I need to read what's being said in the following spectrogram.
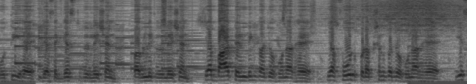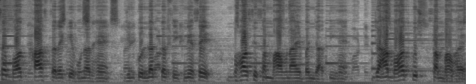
होती है, जैसे गेस्ट रिलेशन, पब्लिक रिलेशन या बार टेंडिंग का जो हुनर है या फ़ूड प्रोडक्शन का जो हुनर है, ये सब बहुत खास तरह के हुनर हैं, जिनको लग कर सीखने से बहुत सी संभावनाएँ बन जाती हैं, जहाँ बहुत कुछ संभव है।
